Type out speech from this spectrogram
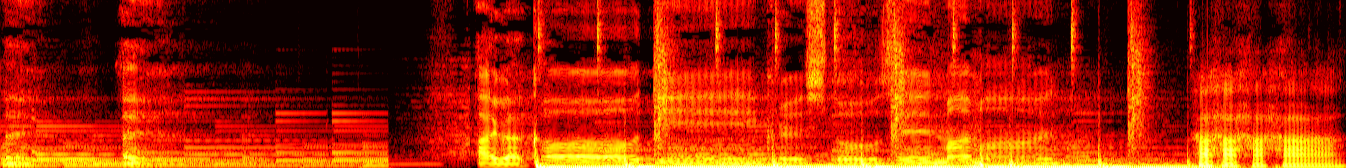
Hey, hey. I got codeine crystals in my mind. 哈哈哈哈。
